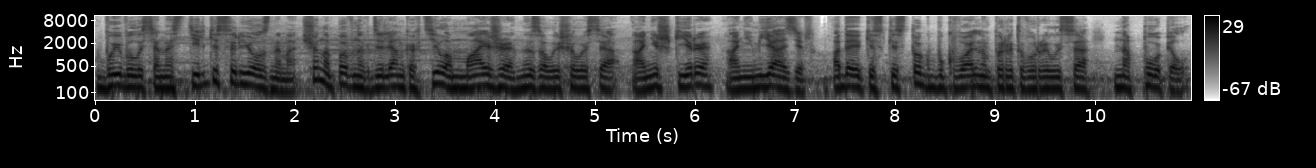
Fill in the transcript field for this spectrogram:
виявилися настільки серйозними, що на певних ділянках тіла майже не залишилося ані шкіри, ані м'язів, а деякі з кісток буквально перетворилися на попіл.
